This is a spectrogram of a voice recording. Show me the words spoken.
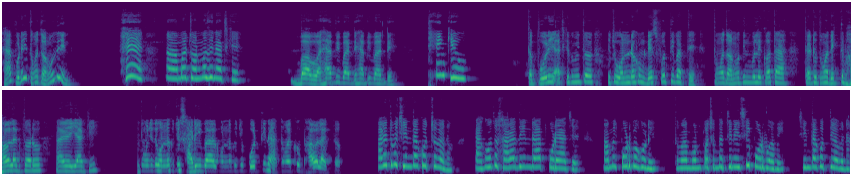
হ্যাঁ পরি, তোমার জন্মদিন? হ্যাঁ আমার জন্মদিন আজকে। বাবা happy birthday happy birthday thank you তা পরি, আজকে তুমি তো একটু অন্যরকম ড্রেস পরতে পারতে। তোমার জন্মদিন বলে কথা, তা একটু তোমার দেখতে ভালো লাগতো আরও। আর এই আর কি? তুমি যদি অন্য কিছু শাড়ি বা অন্য কিছু পরতি না তোমার খুব ভালো লাগতো। আরে তুমি চিন্তা করছ কেন? এখন তো সারাদিন রাত পড়ে আছে, আমি পড়ব কোনি? তোমার মন পছন্দের জিনিসই পড়ব আমি, চিন্তা করতে হবে না।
